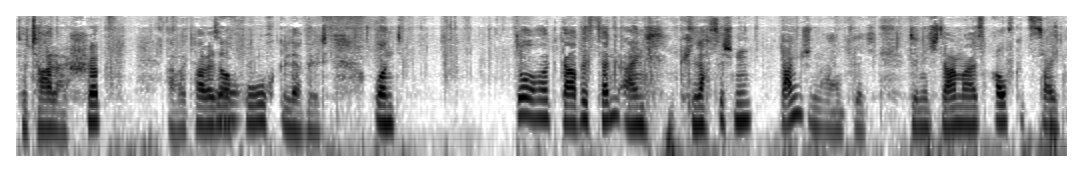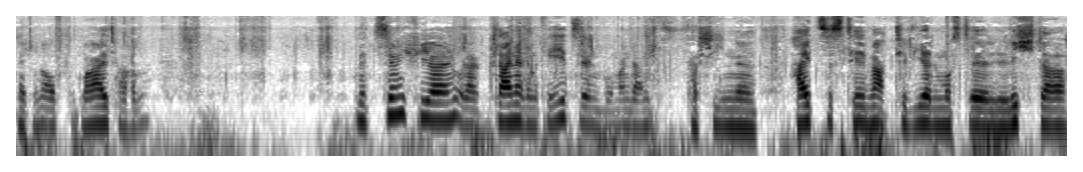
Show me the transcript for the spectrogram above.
Total erschöpft, aber teilweise auch hochgelevelt. Und dort gab es dann einen klassischen Dungeon eigentlich, den ich damals aufgezeichnet und aufgemalt habe. Mit ziemlich vielen oder kleineren Rätseln, wo man dann verschiedene Heizsysteme aktivieren musste, Lichter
